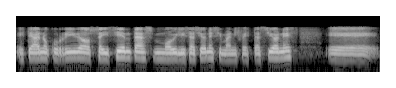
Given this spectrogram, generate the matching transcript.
este, han ocurrido 600 movilizaciones y manifestaciones eh,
